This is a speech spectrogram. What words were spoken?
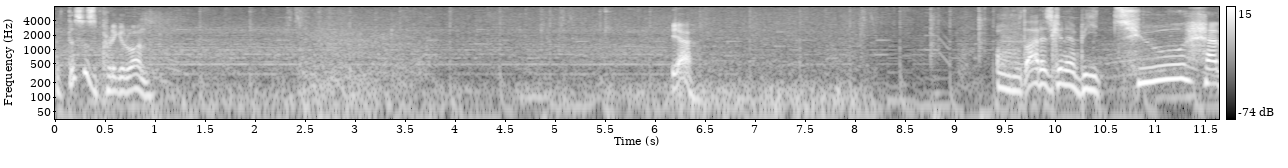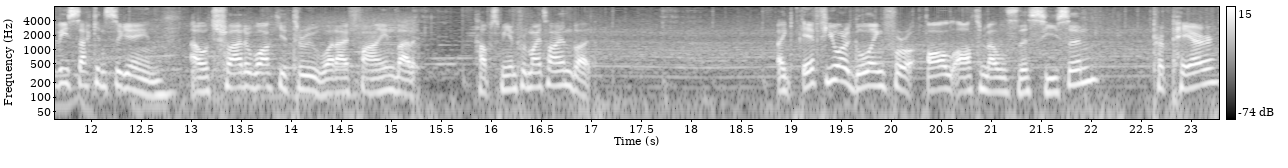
Like, this is a pretty good run. Yeah. Oh, that is gonna be two heavy seconds to gain. I will try to walk you through what I find that helps me improve my time, but like if you are going for all author medals this season, prepare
